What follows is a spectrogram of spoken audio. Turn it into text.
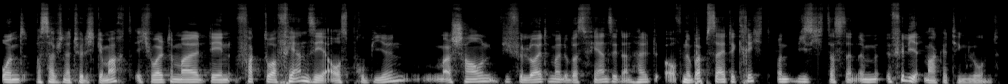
und was habe ich natürlich gemacht? Ich wollte mal den Faktor Fernseh ausprobieren, mal schauen, wie viele Leute man übers Fernsehen dann halt auf eine Webseite kriegt und wie sich das dann im Affiliate-Marketing lohnt.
